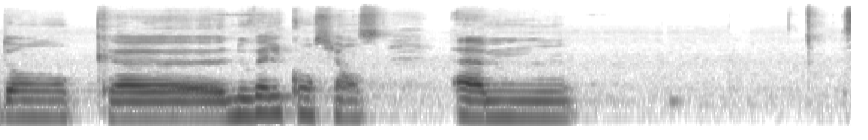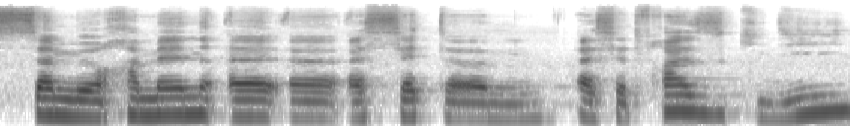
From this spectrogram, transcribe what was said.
donc Nouvelle conscience. Ça me ramène à, cette, à cette phrase qui dit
